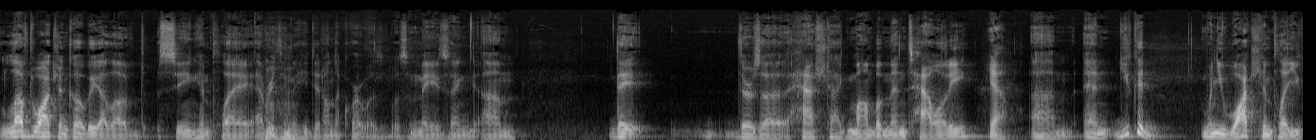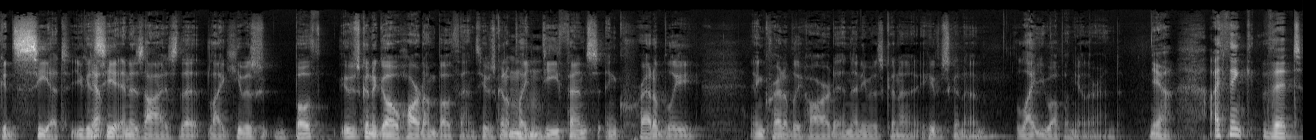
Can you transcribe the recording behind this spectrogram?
loved watching Kobe. I loved seeing him play. Everything that he did on the court was was amazing. Um, they there's a hashtag Mamba mentality, Yeah, um, and you could when you watched him play, you could see it. You could Yep. see it in his eyes that like he was both. He was going to go hard on both ends. He was going to play defense incredibly, incredibly hard, and then he was gonna he was gonna light you up on the other end. yeah. I think that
